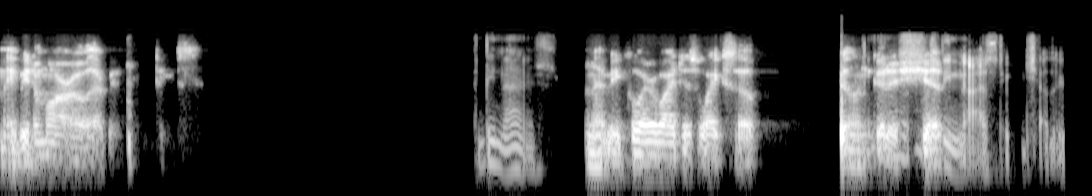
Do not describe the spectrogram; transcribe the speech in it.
maybe tomorrow there'll be peace. It'd be nice. And that'd be cool. Everybody just wakes up feeling good as shit. Be nice to each other.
